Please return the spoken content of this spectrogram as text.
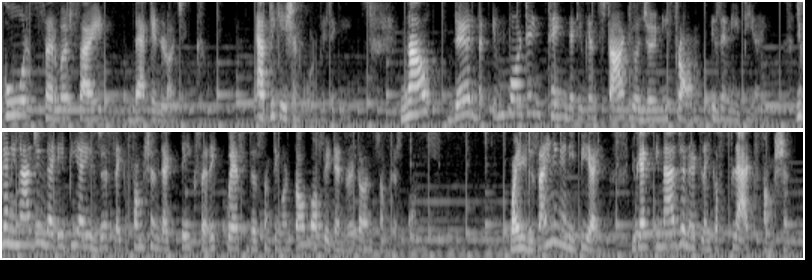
core server side backend logic, application code basically. Now, there the important thing that you can start your journey from is an API. You can imagine that API is just like a function that takes a request, does something on top of it, and returns some response. While designing an API, you can imagine it like a flat function.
